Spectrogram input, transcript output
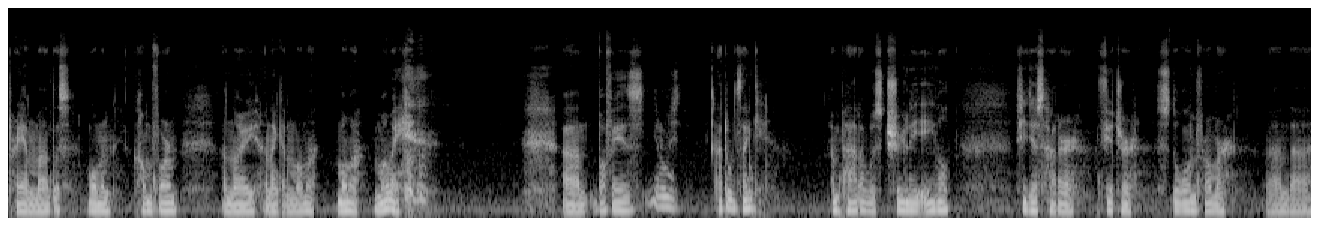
praying mantis woman come for him and now I'm thinking, Mama, Mama, Mummy. and Buffy is, you know, I don't think Ampata was truly evil. She just had her future stolen from her, and uh,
